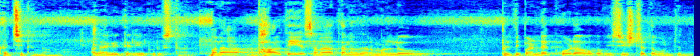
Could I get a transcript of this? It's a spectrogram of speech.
ఖచ్చితంగా. అలాగే తెలియపరుస్తాను. మన భారతీయ సనాతన ధర్మంలో ప్రతి పండగ కూడా ఒక విశిష్టత ఉంటుంది.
